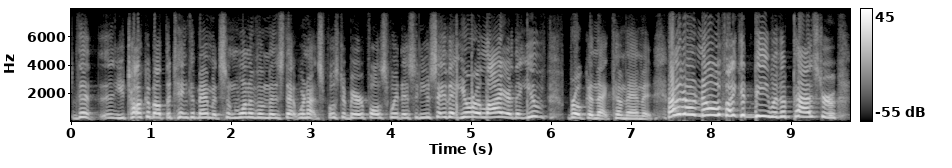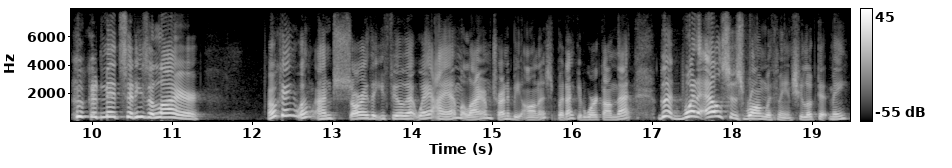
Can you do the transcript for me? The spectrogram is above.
that uh, you talk about the Ten Commandments, and one of them is that we're not supposed to bear false witness, and you say that you're a liar, that you've broken that commandment. I don't know if I could be with a pastor who admits that he's a liar. Okay, well, I'm sorry that you feel that way. I am a liar. I'm trying to be honest, but I could work on that. Good. What else is wrong with me? And she looked at me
